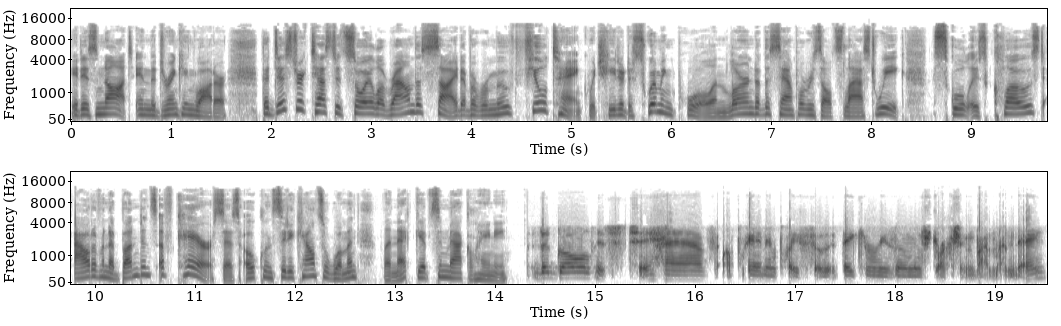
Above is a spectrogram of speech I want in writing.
It is not in the drinking water. The district tested soil around the site of a removed fuel tank, which heated a swimming pool, and learned of the sample results last week. The school is closed out of an abundance of care, says Oakland City Councilwoman Lynette Gibson McElhaney. The goal is to have a plan in place so that they can resume instruction by Monday.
